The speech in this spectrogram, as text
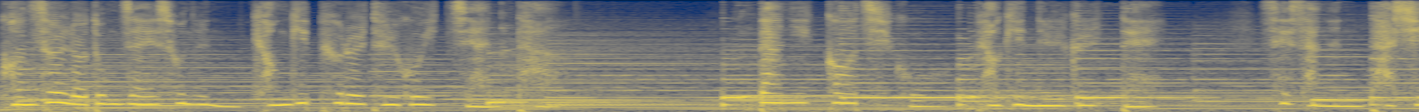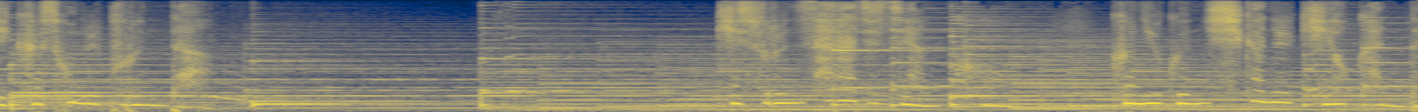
건설 노동자의 손은 경기표를 들고 있지 않다. 땅이 꺼지고 벽이 늙을 때 세상은 다시 그 손을 부른다. 기술은 사라지지 않고 근육은 시간을 기억한다.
